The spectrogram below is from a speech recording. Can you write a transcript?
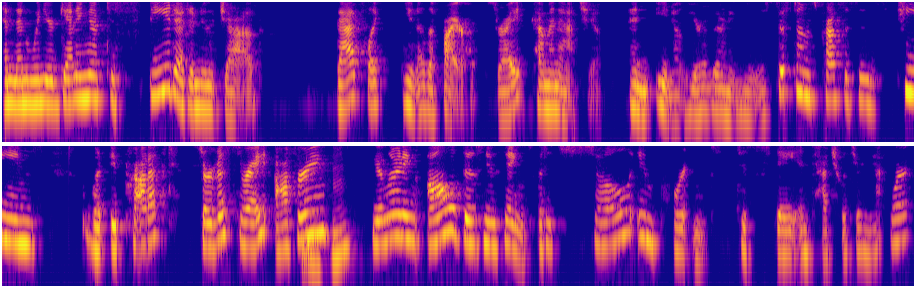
And then when you're getting up to speed at a new job that's like you know the fire hose right? Coming at you. And you know you're learning new systems processes teams what a product service right offering. Mm-hmm. you're learning all of those new things but it's so important to stay in touch with your network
